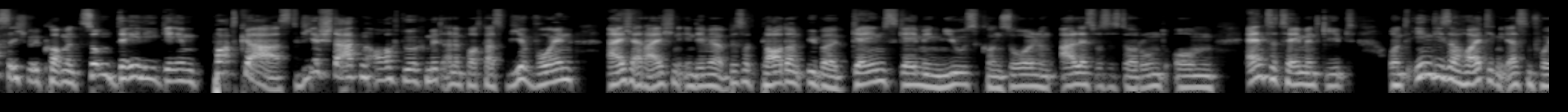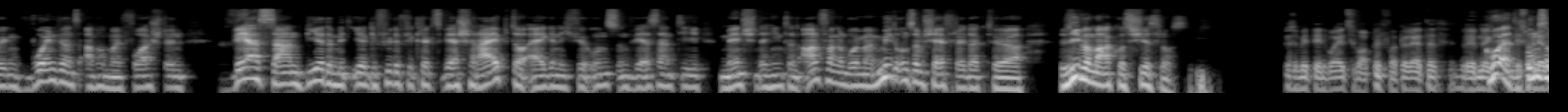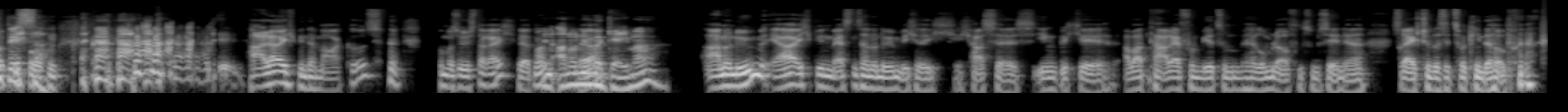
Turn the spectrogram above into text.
Herzlich willkommen zum Daily Game Podcast. Wir starten auch durch mit einem Podcast. Wir wollen euch erreichen, indem wir ein bisschen plaudern über Games, Gaming, News, Konsolen und alles, was es da rund um Entertainment gibt. Und in dieser heutigen ersten Folge wollen wir uns einfach mal vorstellen, wer sind wir, damit ihr Gefühl dafür kriegt, wer schreibt da eigentlich für uns und wer sind die Menschen dahinter. Und anfangen wollen wir mit unserem Chefredakteur, lieber Markus, schieß los. Also mit denen war ich jetzt überhaupt nicht vorbereitet. Gut, umso besser. Hallo, ich bin der Markus, komme aus Österreich, hört man. Bin anonymer ja. Gamer. Anonym, ja, ich bin meistens anonym. Ich, ich, ich hasse es, irgendwelche Avatare von mir zum Herumlaufen zum sehen. Ja, es reicht schon, dass ich zwei Kinder habe.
